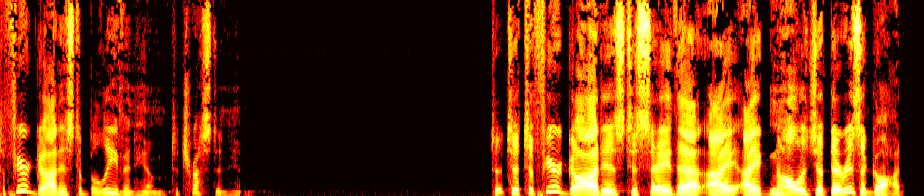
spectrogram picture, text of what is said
To fear God is to believe in Him, to trust in Him. To, to, to fear God is to say that I, I acknowledge that there is a God.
